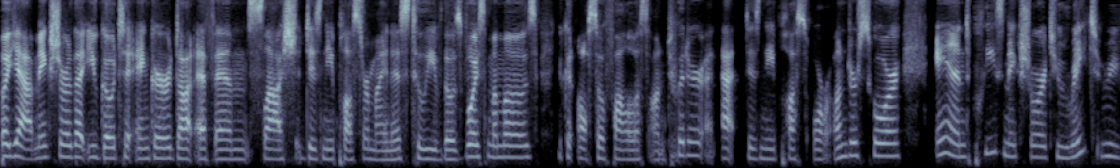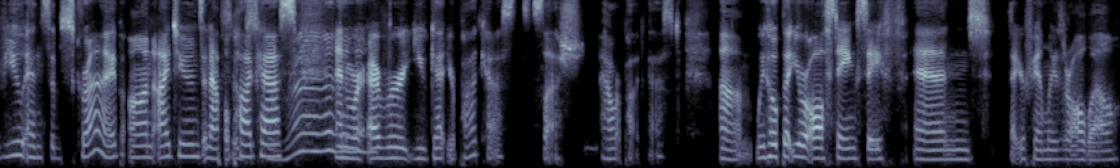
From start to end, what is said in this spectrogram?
But yeah, make sure that you go to anchor.fm slash Disney plus or minus to leave those voice memos. You can also follow us on Twitter at, at Disney plus or underscore. And please make sure to rate, review, and subscribe on iTunes and Apple Podcasts and wherever you get your podcasts slash our podcast. Um, we hope that you're all staying safe and that your families are all well.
